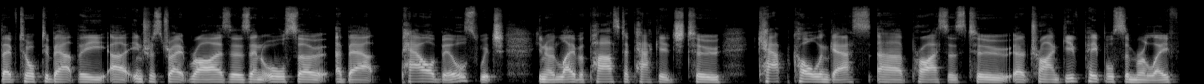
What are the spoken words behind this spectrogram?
They've talked about the uh, interest rate rises and also about power bills, which you know Labor passed a package to cap coal and gas uh, prices to uh, try and give people some relief,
